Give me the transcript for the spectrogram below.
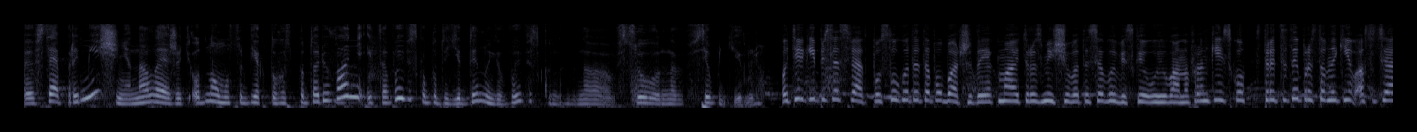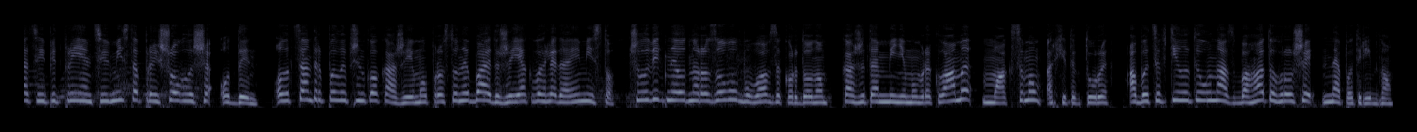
е, все приміщення належить одному суб'єкту господарювання, і ця вивіска буде єдиною вивіскою на всю на всю будівлю. От тільки після свят послухати та побачити, як мають розміщуватися вивіски у Івано-Франківську, з 30 представників Асоціації підприємців міста прийшов лише один. Олександр Пилипченко каже, йому просто не байдуже, як виглядає місто. Чоловік неодноразово бував за кордоном. Каже, там мінімум реклами, максимум архітектури. Аби це втілити у нас, багато грошей не потрібно.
